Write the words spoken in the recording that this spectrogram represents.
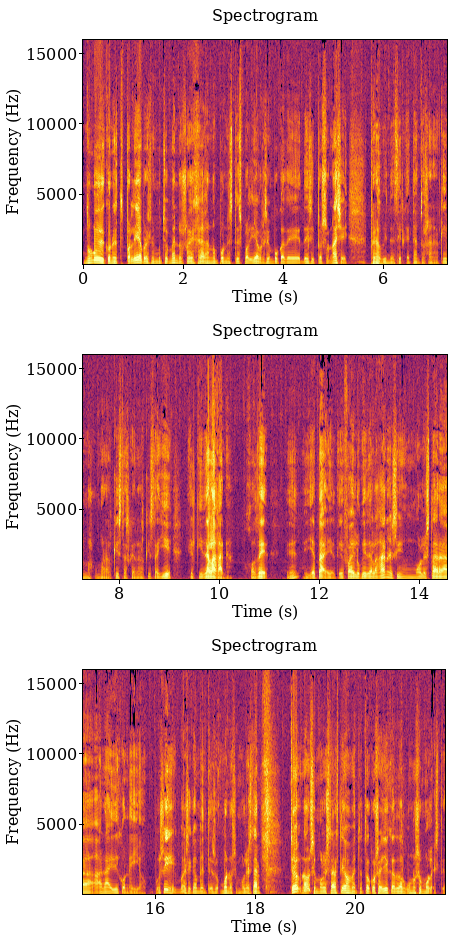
No lo digo con estas palabras, ni mucho menos. Hagan no pone estas palabras en boca de, ese personaje. Pero viene a decir que tantos anarquismos como anarquistas, que anarquista allí, el que da la gana. Joder. ¿eh? Y ya está, el que fae lo que da la gana sin molestar a, nadie con ello. Pues sí, básicamente eso. Bueno, sin molestar... Yo, no, sin molestar activamente. Otra cosa allí, cada alguno se moleste.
